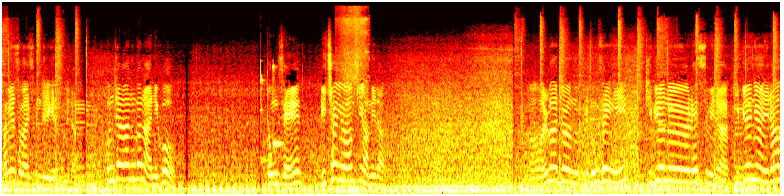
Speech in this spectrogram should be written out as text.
가면서 말씀드리겠습니다. 혼자 가는 건 아니고 동생 리창이와 함께 갑니다 어, 얼마 전 우리 동생이 기변을 했습니다. 기변이 아니라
